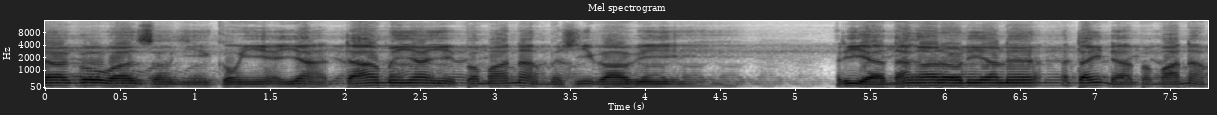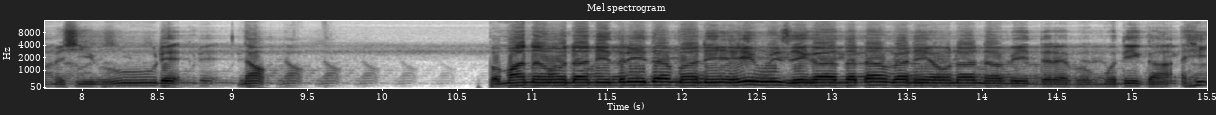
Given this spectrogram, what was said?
ရားကိုပါဆုံးကြီးဂုံရင်အယတာမရ၍ပမာဏမရှိပါဘူးအရိယတန်ဃာတော်တွေကလည်းအတိုင်းတာပမာဏမရှိဘူးတဲ့။နောက် ပမာဏဝဒနိတရိတမဏိအိဝိဇေကတတဗရိဩနာနဘိတရဘုမုတိကအဟိ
